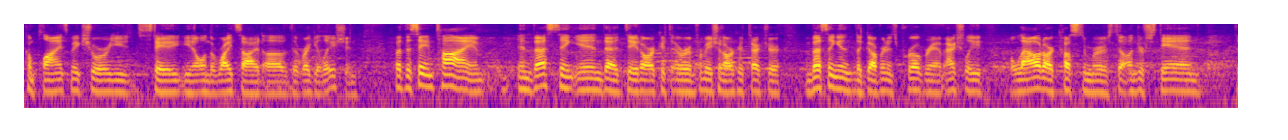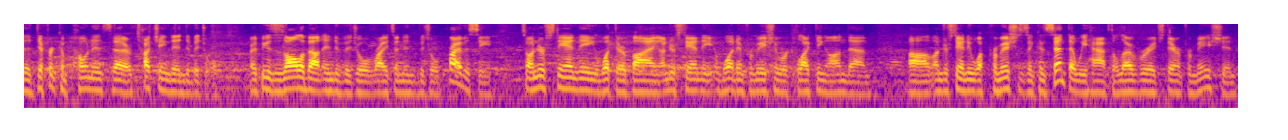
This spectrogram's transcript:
compliance, make sure you stay you know, on the right side of the regulation. But at the same time, investing in that data architecture or information architecture, investing in the governance program actually allowed our customers to understand the different components that are touching the individual, right? Because it's all about individual rights and individual privacy. So understanding what they're buying, understanding what information we're collecting on them, um, understanding what permissions and consent that we have to leverage their information,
